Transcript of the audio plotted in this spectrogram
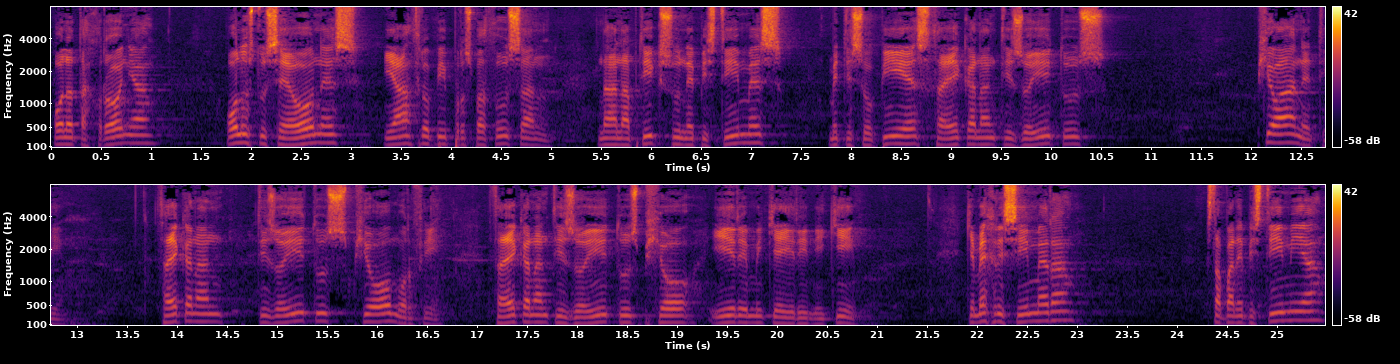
όλα τα χρόνια, όλους τους αιώνες, οι άνθρωποι προσπαθούσαν να αναπτύξουν επιστήμες με τις οποίες θα έκαναν τη ζωή τους πιο άνετη, θα έκαναν τη ζωή τους πιο όμορφη, θα έκαναν τη ζωή τους πιο ήρεμη και ειρηνική. Και μέχρι σήμερα στα πανεπιστήμια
